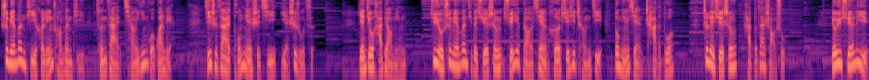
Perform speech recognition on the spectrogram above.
睡眠问题和临床问题。存在强因果关联，即使在童年时期也是如此。研究还表明，具有睡眠问题的学生学业表现和学习成绩都明显差得多，这类学生还不在少数。由于学历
